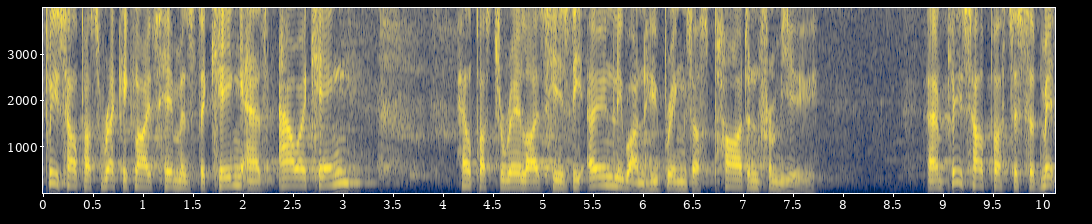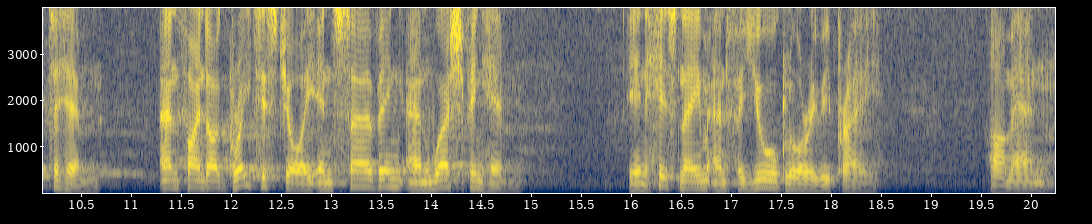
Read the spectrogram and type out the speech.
Please help us recognize him as the King, as our King. Help us to realize he is the only one who brings us pardon from you. And please help us to submit to him and find our greatest joy in serving and worshipping him. In his name and for your glory we pray. Amen.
